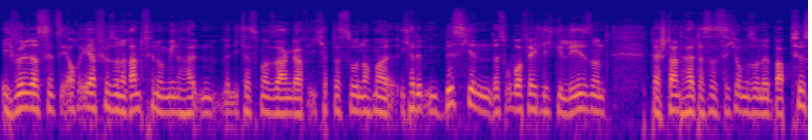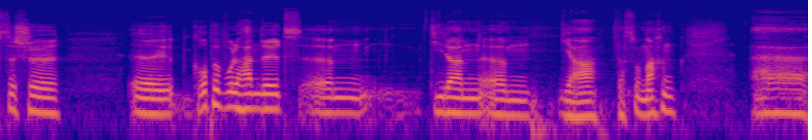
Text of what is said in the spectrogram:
Ich würde das jetzt auch eher für so ein Randphänomen halten, wenn ich das mal sagen darf. Ich habe das so nochmal, ich hatte ein bisschen das oberflächlich gelesen und da stand halt, dass es sich um so eine baptistische äh, Gruppe wohl handelt, ähm, die dann ähm, ja das so machen. Äh,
